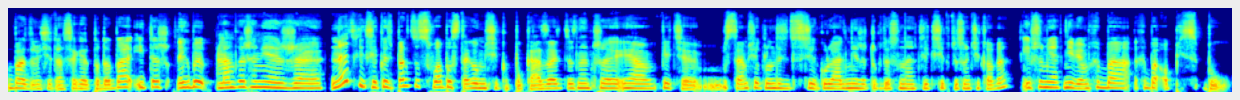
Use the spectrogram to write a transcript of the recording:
bardzo mi się ten serial podoba i też jakby mam wrażenie, że Netflix jakoś bardzo słabo starał mi się go pokazać, to znaczy ja, wiecie, staram się oglądać dosyć regularnie rzeczy, które są na Netflixie, które są ciekawe i w sumie, nie wiem, chyba, chyba opis był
